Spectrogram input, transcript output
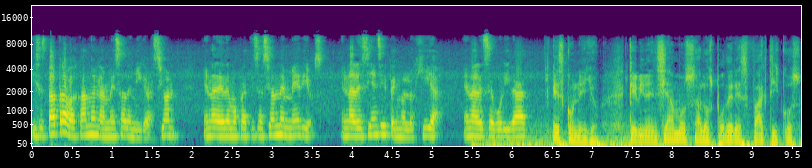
Y se está trabajando en la mesa de migración, en la de democratización de medios, en la de ciencia y tecnología, en la de seguridad. Es con ello que evidenciamos a los poderes fácticos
